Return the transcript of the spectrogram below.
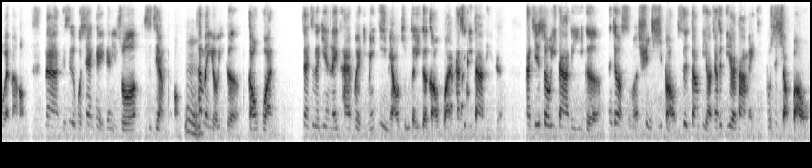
文了哈。那可是我现在可以跟你说是这样的哈，嗯，他们有一个高官在这个燕雷开会里面，疫苗组的一个高官，他是意大利人，他接受意大利一个那叫什么讯息报，是当地好像是第二大媒体，不是小报哦。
